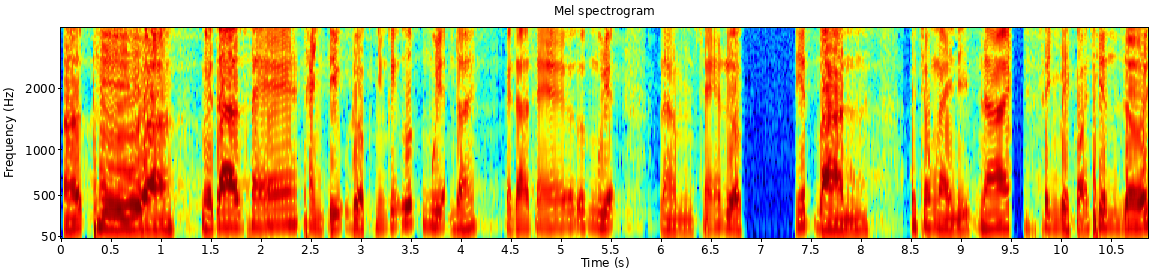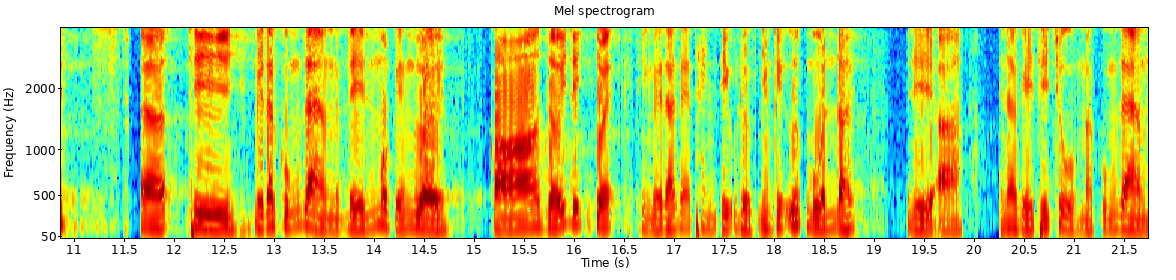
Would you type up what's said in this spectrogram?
à, thì à, người ta sẽ thành tựu được những cái ước nguyện đấy. Người ta sẽ ước nguyện là sẽ được niết bàn ở trong ngày niệm lai sinh về cõi thiên giới. À, thì người ta cúng dường đến một cái người có giới định tuệ thì người ta sẽ thành tựu được những cái ước muốn đấy. Thì ờ, uh, Thế là cái thí chủ mà cúng dường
